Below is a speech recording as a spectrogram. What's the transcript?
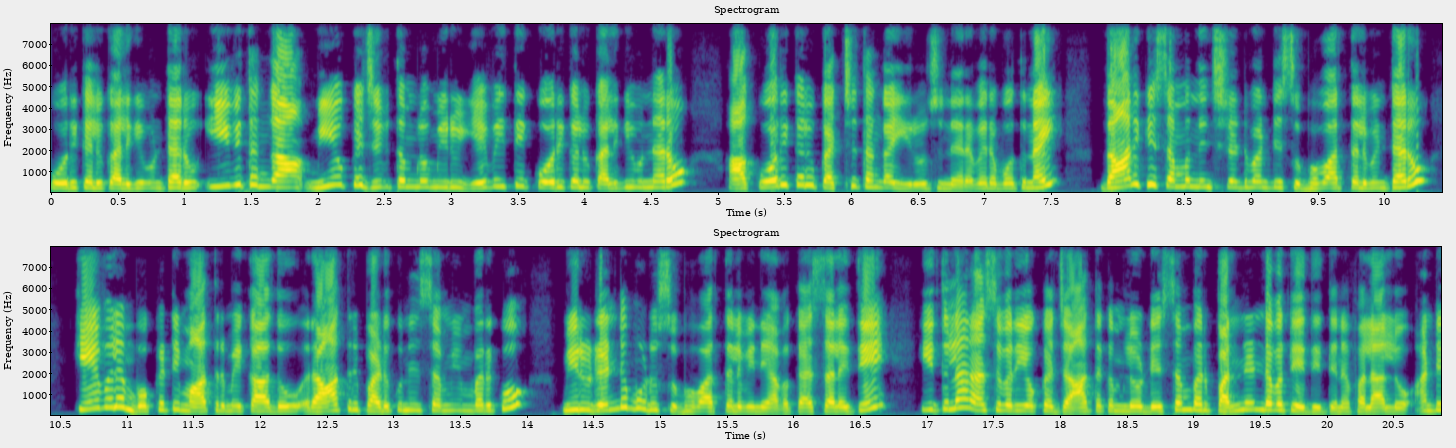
కోరికలు కలిగి ఉంటారు. ఈ విధంగా మీ యొక్క జీవితంలో మీరు ఏవైతే కోరికలు కలిగి ఉన్నారో ఆ కోరికలు ఖచ్చితంగా ఈ రోజు నెరవేరబోతున్నాయి. దానికి సంబంధించినటువంటి శుభవార్తలు వింటారు. కేవలం ఒకటి మాత్రమే కాదు రాత్రి పడుకునే సమయం వరకు మీరు రెండు మూడు శుభవార్తలు వినే అవకాశాలైతే ఈ తులారాశి వారి యొక్క జాతకంలో డిసెంబర్ పన్నెండవ తేదీ దినఫలాల్లో అంటే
